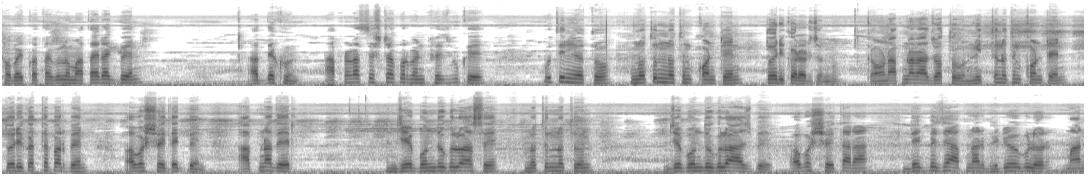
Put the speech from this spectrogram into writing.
সবাই কথাগুলো মাথায় রাখবেন। আর দেখুন, আপনারা চেষ্টা করবেন ফেসবুকে প্রতিনিয়ত নতুন নতুন কন্টেন্ট তৈরি করার জন্য। কারণ আপনারা যত নিত্য নতুন কন্টেন্ট তৈরি করতে পারবেন, অবশ্যই দেখবেন আপনাদের যে বন্ধুগুলো আছে, নতুন নতুন যে বন্ধুগুলো আসবে, অবশ্যই তারা দেখবে যে আপনার ভিডিওগুলোর মান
